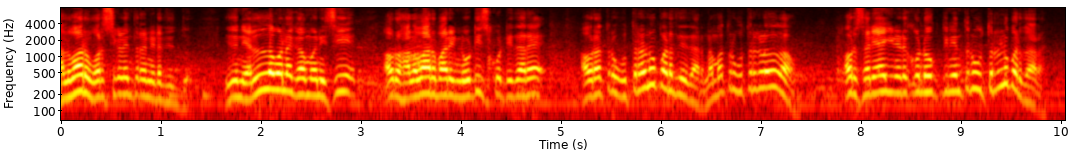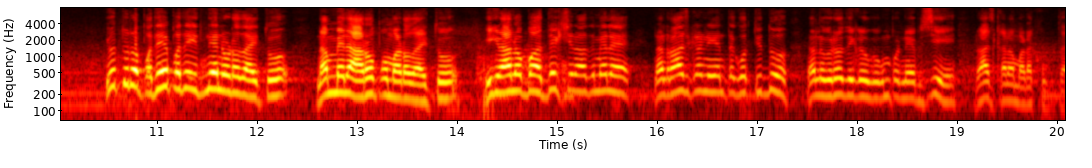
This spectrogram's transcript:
ಹಲವಾರು ವರ್ಷಗಳಿಂದ ನಡೆದಿದ್ದು. ಇದನ್ನೆಲ್ಲವನ್ನು ಗಮನಿಸಿ ಅವರು ಹಲವಾರು ಬಾರಿ ನೋಟಿಸ್ ಕೊಟ್ಟಿದ್ದಾರೆ. ಅವ್ರ ಹತ್ರ ಉತ್ತರನೂ ಪಡೆದಿದ್ದಾರೆ. ನಮ್ಮ ಹತ್ರ ಉತ್ತರಗಳು ಅದಾವೆ ಅವ್ರು ಸರಿಯಾಗಿ ನಡ್ಕೊಂಡು ಹೋಗ್ತೀನಿ ಅಂತಲೂ ಉತ್ತರನೂ ಬರ್ದಾರೆ ಇವತ್ತು ನಾವು ಪದೇ ಪದೇ ಇದನ್ನೇ ನೋಡೋದಾಯಿತು. ನಮ್ಮ ಮೇಲೆ ಆರೋಪ ಮಾಡೋದಾಯಿತು. ಈಗ ನಾನೊಬ್ಬ ಅಧ್ಯಕ್ಷನಾದ ಮೇಲೆ ನಾನು ರಾಜಕಾರಣಿ ಅಂತ ಗೊತ್ತಿದ್ದು ನನ್ನ ವಿರೋಧಿಗಳ ಗುಂಪು ನೆಪಿಸಿ ರಾಜಕಾರಣ ಮಾಡೋಕ್ಕೆ ಹೋಗ್ತಾರೆ.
